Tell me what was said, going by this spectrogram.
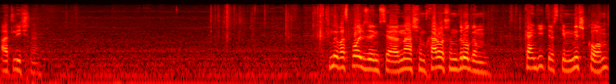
Отлично. Мы воспользуемся нашим хорошим другом кондитерским мешком.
